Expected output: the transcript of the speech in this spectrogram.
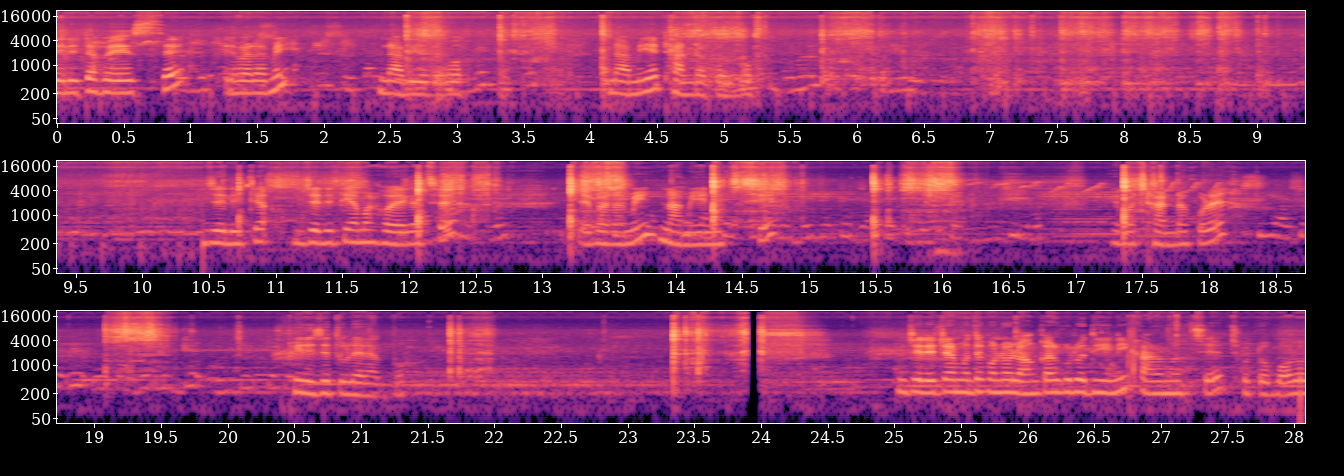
জেলিটা হয়ে এসছে, এবার আমি নামিয়ে দেব। নামিয়ে ঠান্ডা করব। জেলিটা, জেলিটি আমার হয়ে গেছে। এবার আমি নামিয়ে নিচ্ছি। এবার ঠান্ডা করে ফ্রিজে তুলে রাখব। জেলিটার মধ্যে কোনো লঙ্কার গুঁড়ো দিইনি, কারণ হচ্ছে ছোট বড়।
